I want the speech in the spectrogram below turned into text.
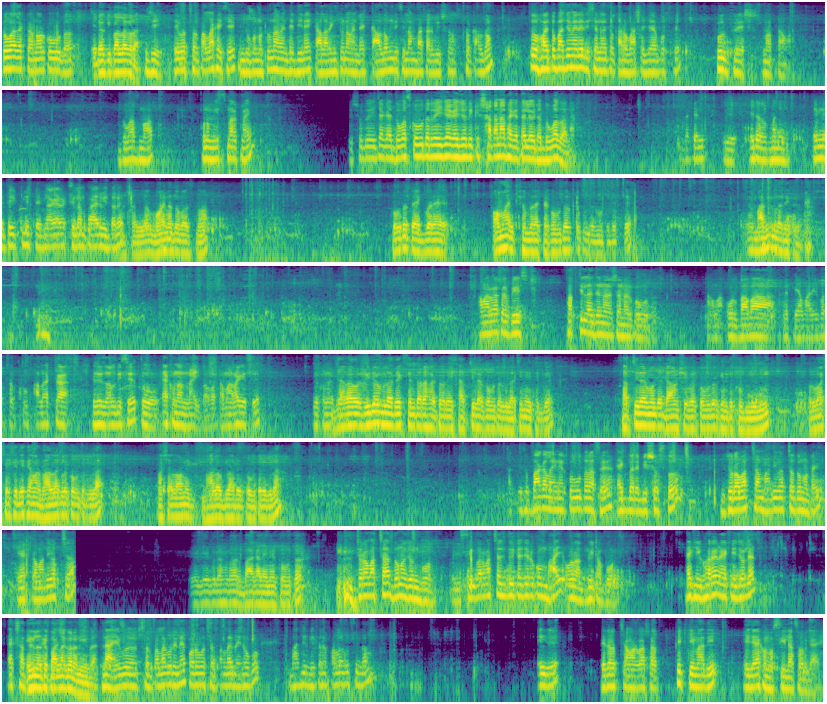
দোয়াজ একটা নর কবুতর এটাও কি পাল্লা করা? জি এবছর পাল্লা খাইছে কিন্তু কোনো টুর্নামেন্টে নাই কালারিং টুর্নামেন্টে কালদম দিছিলাম বাসার বিশ্বস্ত কালদম। তো হয়তো বাজে মেরে দিছে নয়তো কারও বাসায় যায় পড়ছে ফুল ফ্রেশ নটটা আমার। দোবাজ নট কোনো মিসমার্ক নাই। শুধু এই জায়গায় দোবাজ কবুতরের এই জায়গায় যদি সাদা না থাকে তাহলে ওইটা দোবাজ হয় না। দেখেন যে এটা মানে এমনিতেই ক্লিপ লাগাই রাখছিলাম পায়ের ভিতরে। ময়না তো বাস ন। কবুতরটা একবারে অমায়িক সুন্দর একটা কবুতর পুতুলের মতো দেখতে। মাঝিগুলা দেখল আমার বাসার বেস্ট সাতচিল্লা জেনারেশনের কবুতর। আমার ওর বাবা আর কি আমার এই বছর খুব ভালো একটা রেজাল্ট দিছে তো এখন আর নাই বাবাটা মারা গেছে। যারা ওর ভিডিও গুলা দেখছেন তারা হয়তো ওর এই সাপচিলার কবুতরগুলা চিনেই থাকবেন। সাপচিলার মধ্যে ডাউন শেপের কবুতর কিন্তু খুব ইউনিক ওর বাসায় এসে দেখে আমার ভালো লাগল কবুতরগুলা মাসাল্লাহ অনেক ভালো ব্লাডের কবুতরগুলা কিছু বাগা লাইনের কবুতর আছে একবারে বিশ্বস্ত। জোড়া বাচ্চা মাদি বাচ্চা দোনোটাই একটা মাদি বাচ্চা। এই যেগুলো হলো আর বাগালাইনের কবুতর। জোড়া বাচ্চা দোনোজন বোন। ওই সিলভার বাচ্চা দুইটা যেরকম ভাই ওরা দুইটা বোন। একই ঘরের একই জলের একসাথে। এগুলো তো পাল্লা করা নিয়ে এবার। না এই পাল্লা করি নাই পরের বছর পাল্লায় বাইর হব মাঝির ভিতরে পাল্লা করছিলাম। এই যে এটা হচ্ছে আমার বাসার ফিটকি মাদি। এই যে এখনও সিল আছে ওর গায়ে।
